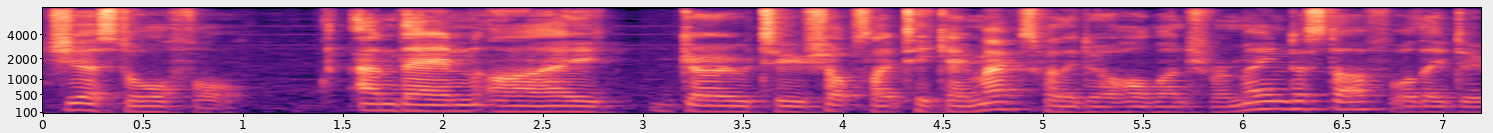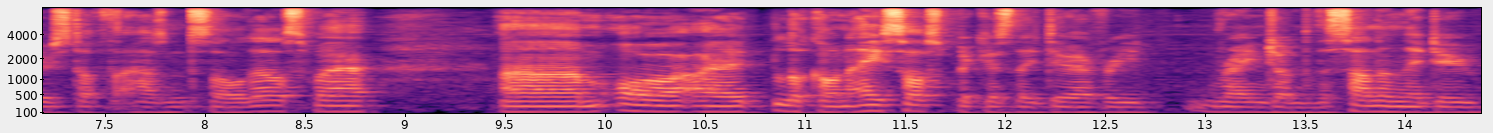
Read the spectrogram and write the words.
Just awful. And then I go to shops like TK Maxx where they do a whole bunch of remainder stuff or they do stuff that hasn't sold elsewhere. Um, or I look on ASOS because they do every range under the sun and they do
